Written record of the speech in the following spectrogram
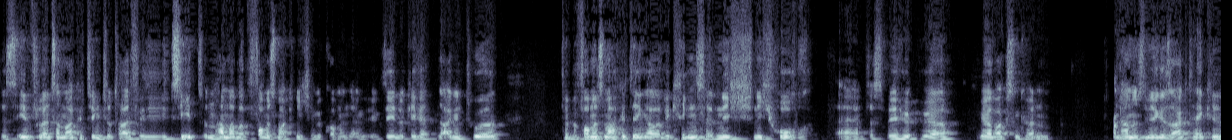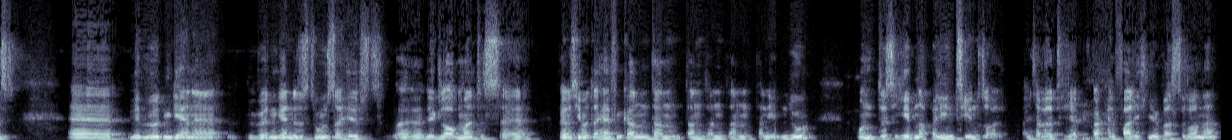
das Influencer-Marketing total für sie zieht und haben aber Performance-Marketing nicht hinbekommen. Wir haben gesehen, okay, wir hatten eine Agentur für Performance-Marketing, aber wir kriegen es halt nicht, nicht hoch, äh, dass wir höher, höher wachsen können. Und haben uns mir gesagt, hey Chris, äh, wir würden gerne, wir würden gerne, dass du uns da hilfst, weil wir glauben halt, dass äh, wenn uns jemand da helfen kann, dann, dann, dann, dann, dann eben du. Und dass ich eben nach Berlin ziehen soll. Ich habe natürlich gar keinen Fall, liebe Barcelona,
